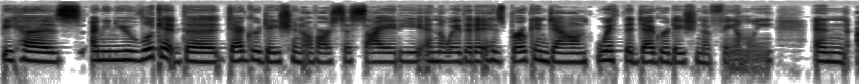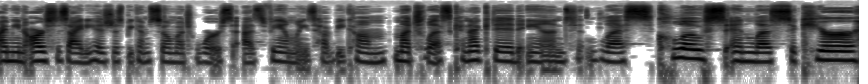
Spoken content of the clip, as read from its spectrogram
Because, I mean, you look at the degradation of our society and the way that it has broken down with the degradation of family. And I mean, our society has just become so much worse as families have become much less connected and less close and less secure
